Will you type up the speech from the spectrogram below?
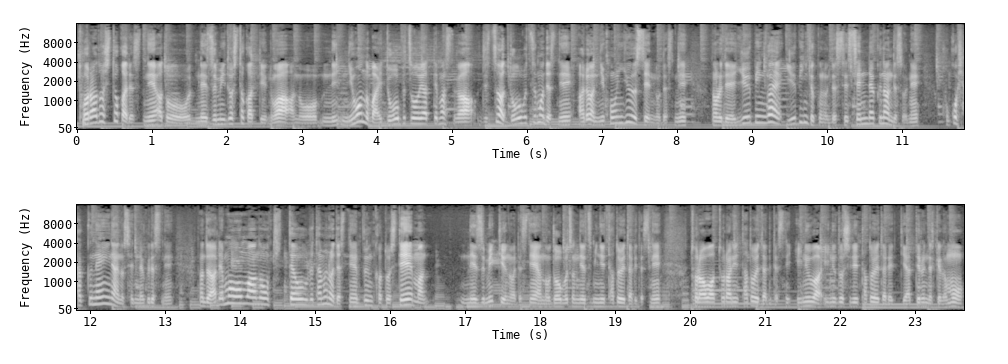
寅年とかですねあとネズミ年とかっていうのはあの日本の場合動物をやってますが実は動物もですねあれは日本郵船のですねなので郵便が郵便局のですね戦略なんですよね。ここ100年以内の戦略ですね。なのであれも、まあ、あの切手を売るためのですね文化として、まあ、ネズミっていうのはですねあの動物のネズミに例えたりですね虎は虎に例えたりですね犬は犬年で例えたりってやってるんですけども、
